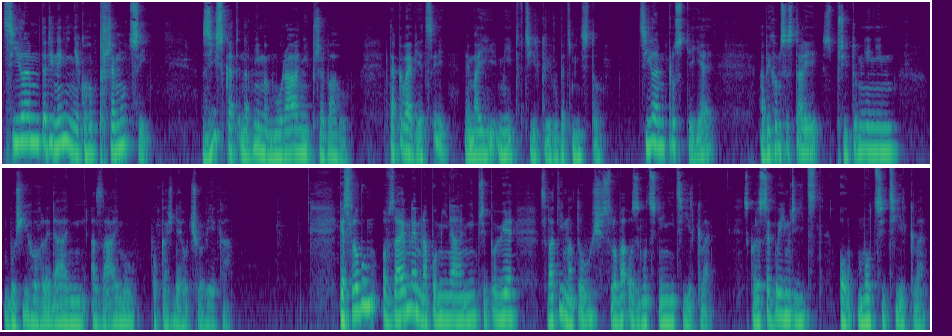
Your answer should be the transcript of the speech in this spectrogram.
Cílem tedy není někoho přemoci, získat nad ním morální převahu. Takové věci nemají mít v církvi vůbec místo. Cílem prostě je, abychom se stali s přítomněním božího hledání a zájmu o každého člověka. Ke slovům o vzájemném napomínání připojuje svatý Matouš slova o zmocnění církve. Skoro se bojím říct o moci církve.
